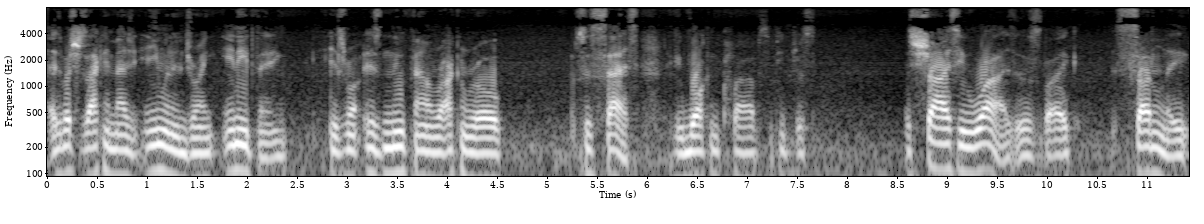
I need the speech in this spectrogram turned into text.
as much as I can imagine anyone enjoying anything. His his newfound rock and roll success. He could walk in clubs, and people just as shy as he was. It was like suddenly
